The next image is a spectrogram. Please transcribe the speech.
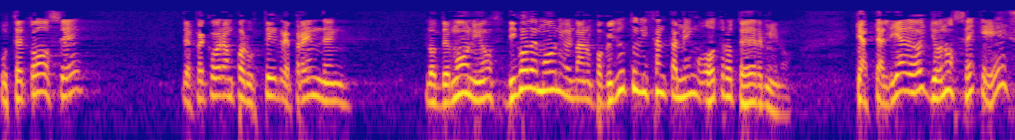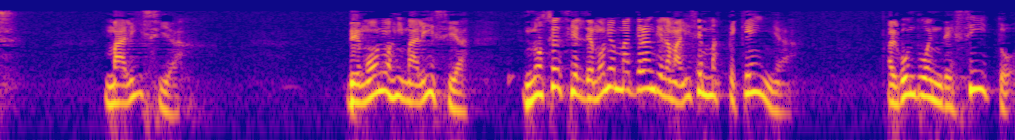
Usted tose, después que oran por usted y reprenden los demonios. Digo demonios, hermano, porque ellos utilizan también otro término, que hasta el día de hoy yo no sé qué es. Malicia. Demonios y malicia. No sé si el demonio es más grande y la malicia es más pequeña. Algún duendecito.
